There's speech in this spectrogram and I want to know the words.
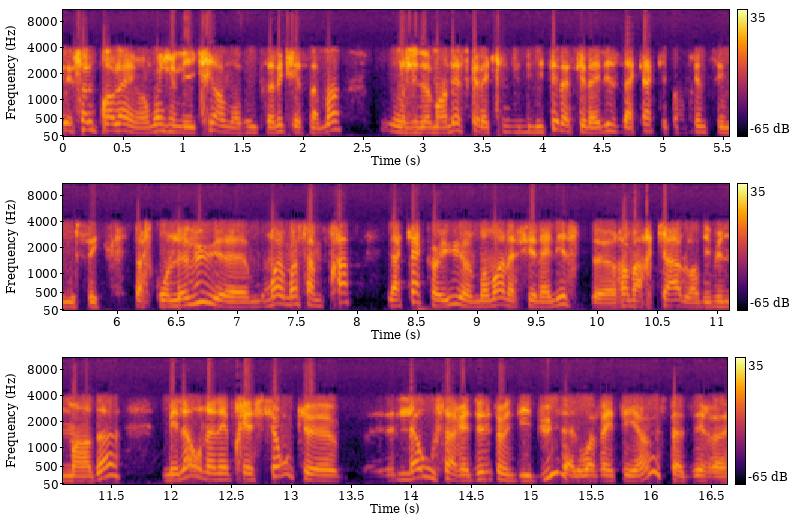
C'est ça le problème. Moi, je l'ai écrit dans une chronique récemment. J'ai demandé est-ce que la crédibilité nationaliste de la CAQ est en train de s'émousser? Parce qu'on l'a vu, moi, moi, ça me frappe la CAQ a eu un moment nationaliste euh, remarquable en début de mandat, mais là, on a l'impression que là où ça aurait dû être un début, la loi 21, c'est-à-dire, euh,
